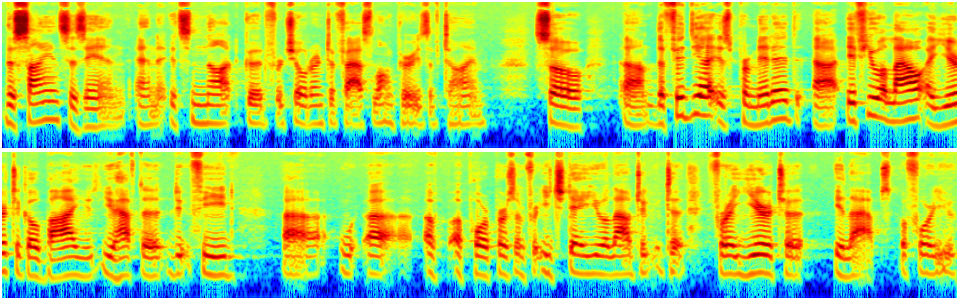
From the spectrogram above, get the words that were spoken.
the science is in, and it's not good for children to fast long periods of time. So um, the fidya is permitted. Uh, if you allow a year to go by, you, you have to do, feed uh, uh, a, a, poor person for each day you allow to, to, for a year to elapse before you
